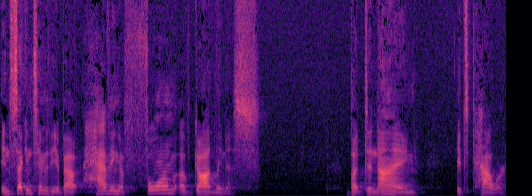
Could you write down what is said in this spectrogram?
in 2 Timothy about having a form of godliness but denying its power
